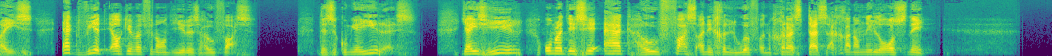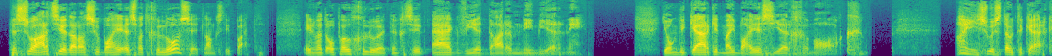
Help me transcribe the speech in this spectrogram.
huis. Ek weet elkeen wat vanaand hier is, hou vas. Dis hoekom jy hier is. Jy's hier omdat jy sê ek hou vas aan die geloof in Christus. Ek gaan hom nie los nie. Dis so hartseer dat daar so baie is wat gelos het langs die pad en wat ophou glo het en gesê het ek weet darm nie meer nie. Jong, die kerk het my baie seer gemaak. Ai, so stoute kerk.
